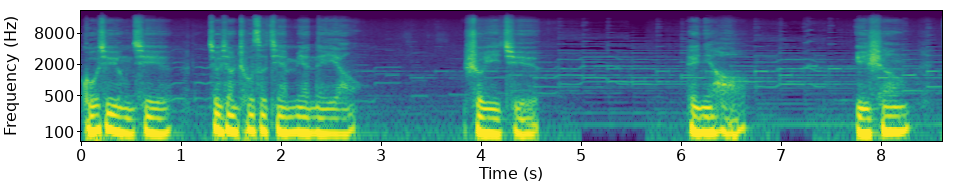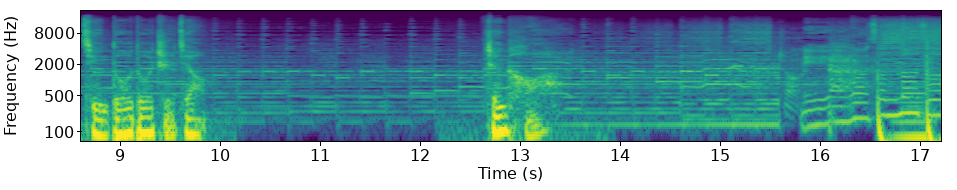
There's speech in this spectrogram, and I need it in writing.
鼓起勇气。就像初次见面那样，说一句：“嘿，你好，余生请多多指教。”真好啊！你要我怎么做，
